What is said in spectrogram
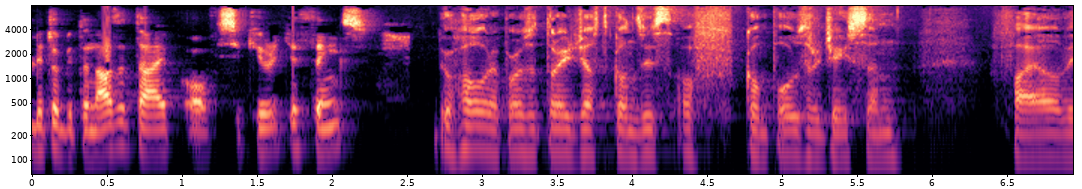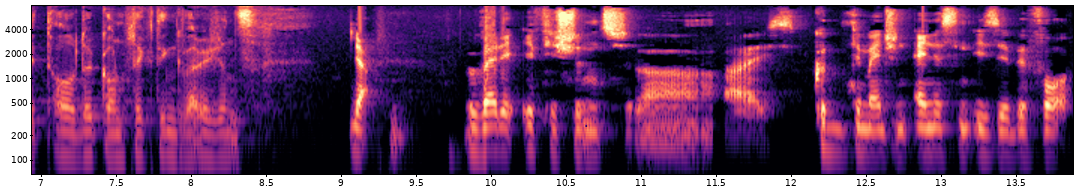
little bit another type of security things. The whole repository just consists of Composer JSON file with all the conflicting versions. Yeah, very efficient. Uh, I couldn't imagine anything easier before.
